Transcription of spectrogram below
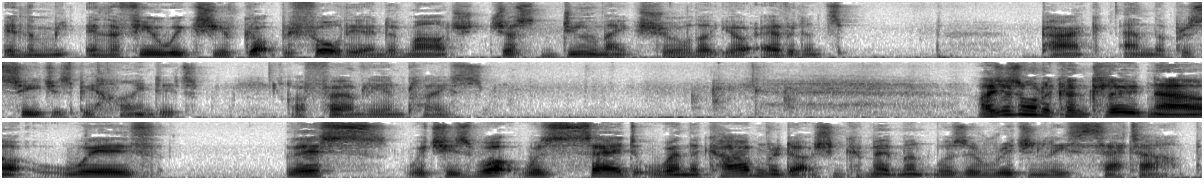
in the in the few weeks you've got before the end of March, just do make sure that your evidence pack and the procedures behind it are firmly in place. I just want to conclude now with this, which is what was said when the carbon reduction commitment was originally set up.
